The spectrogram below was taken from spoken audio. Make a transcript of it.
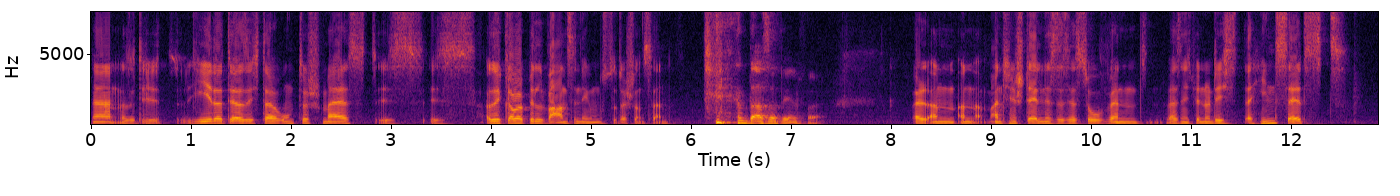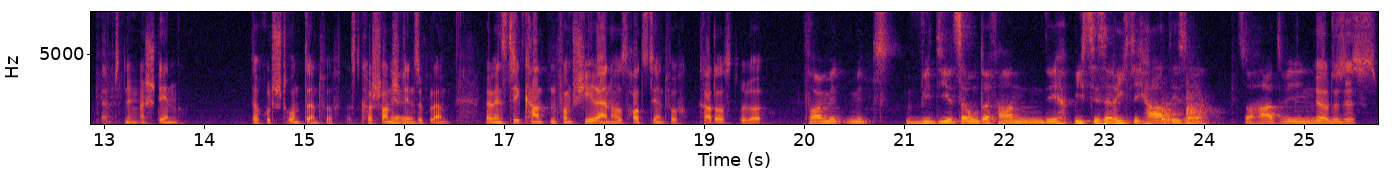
Nein, also die, jeder, der sich da runterschmeißt, ist, ist. Also ich glaube, ein bisschen wahnsinnig musst du da schon sein. das auf jeden Fall. Weil an, an manchen Stellen ist es ja so, wenn, weiß nicht, wenn du dich da hinsetzt, bleibst du nicht mehr stehen. Da rutscht runter einfach. Das kann schon ja. stehen zu bleiben. Weil wenn es die Kanten vom Ski reinhaust, haut es dir einfach geradeaus drüber. Vor allem mit, mit wie die jetzt da runterfahren, die Piste ist ja richtig hart, ist ja so hart wie in Ja, das ist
